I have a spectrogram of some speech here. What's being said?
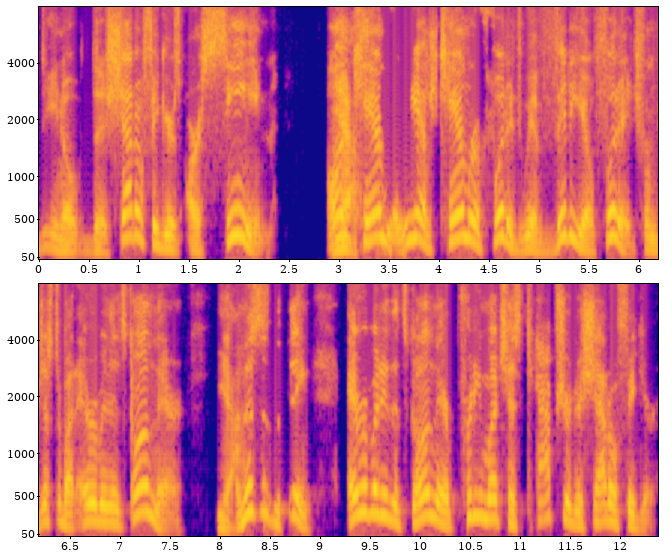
you know the shadow figures are seen on Yes. camera we have camera footage we have video footage from just about everybody that's gone there Yeah, and this is the thing everybody that's gone there pretty much has captured a shadow figure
